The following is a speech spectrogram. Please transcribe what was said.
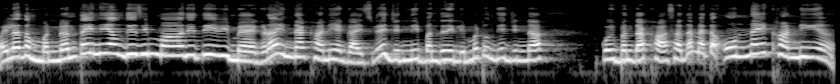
ਪਹਿਲਾਂ ਤਾਂ ਮੰਨਣ ਤਾਂ ਹੀ ਨਹੀਂ ਆਉਂਦੀ ਸੀ ਮਾਂ ਦੀ ਧੀ ਵੀ ਮੈਂ ਕਿਹੜਾ ਇੰਨਾ ਖਾਣੀ ਆ ਗਾਇਸ ਵੀਰੇ, ਜਿੰਨੀ ਬੰਦੇ ਦੀ ਲਿਮਟ ਹੁੰਦੀ ਹੈ, ਜਿੰਨਾ ਕੋਈ ਬੰਦਾ ਖਾ ਸਕਦਾ, ਮੈਂ ਤਾਂ ਓਨਾ ਹੀ ਖਾਣੀ ਆ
